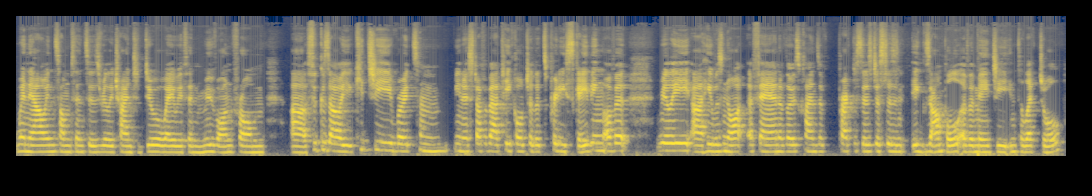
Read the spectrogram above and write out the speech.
we're now in some senses really trying to do away with and move on from uh, Fukuzawa Yukichi wrote some, you know, stuff about tea culture that's pretty scathing of it. Really, uh, he was not a fan of those kinds of practices. Just as an example of a Meiji intellectual,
